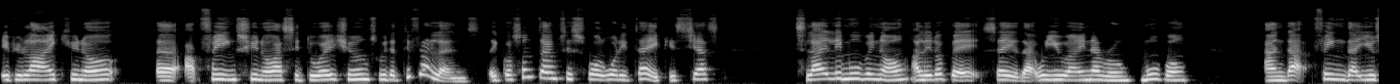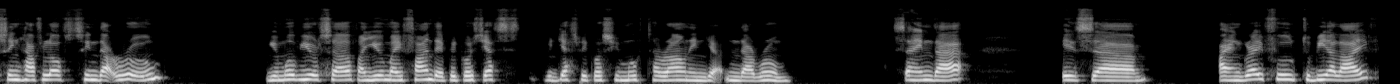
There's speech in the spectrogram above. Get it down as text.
if you like you know uh, at things you know at situations with a different lens because sometimes it's what, what it takes it's just slightly moving on a little bit say that when you are in a room move on and that thing that you think have lost in that room you move yourself and you may find it because just just because you moved around in, in that room saying that is um, I am grateful to be alive.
